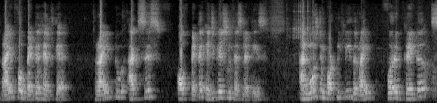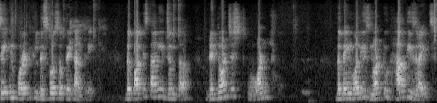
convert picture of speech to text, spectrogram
right for better healthcare, right to access of better education facilities, and most importantly, the right for a greater say in political discourse of their country. The Pakistani junta did not just want the Bengalis not to have these rights,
